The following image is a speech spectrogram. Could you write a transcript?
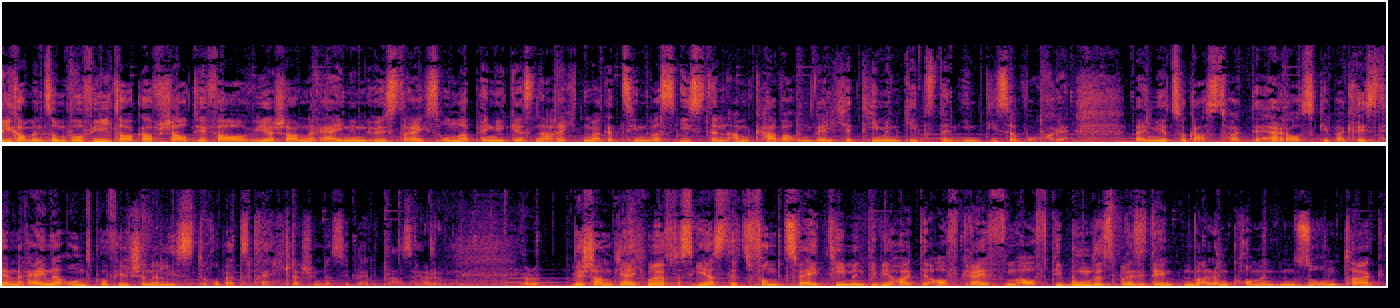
Willkommen zum Profiltalk auf SchauTV. Wir schauen rein in Österreichs unabhängiges Nachrichtenmagazin. Was ist denn am Cover? Um welche Themen geht es denn in dieser Woche? Bei mir zu Gast heute Herausgeber Christian Reiner und Profiljournalist Robert Trechler. Schön, dass Sie beide da sind. Hallo. Hallo. Wir schauen gleich mal auf das erste von zwei Themen, die wir heute aufgreifen, auf die Bundespräsidentenwahl am kommenden Sonntag.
